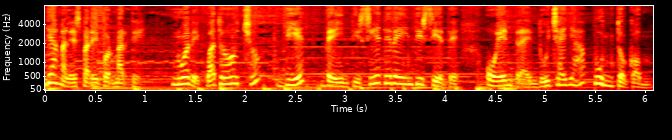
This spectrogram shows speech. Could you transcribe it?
Llámales para informarte. 948 10 27 27 o entra en duchaya.com.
